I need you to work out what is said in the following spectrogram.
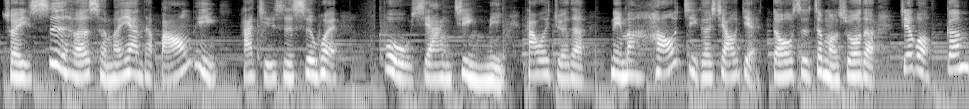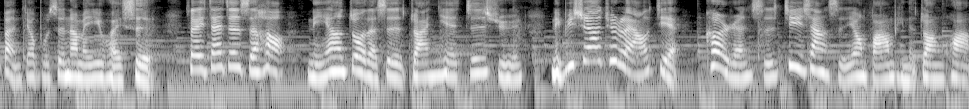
所以适合什么样的保养品，他其实是会。不相信你，他会觉得你们好几个小姐都是这么说的，结果根本就不是那么一回事。所以在这时候，你要做的是专业咨询，你必须要去了解客人实际上使用保养品的状况，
